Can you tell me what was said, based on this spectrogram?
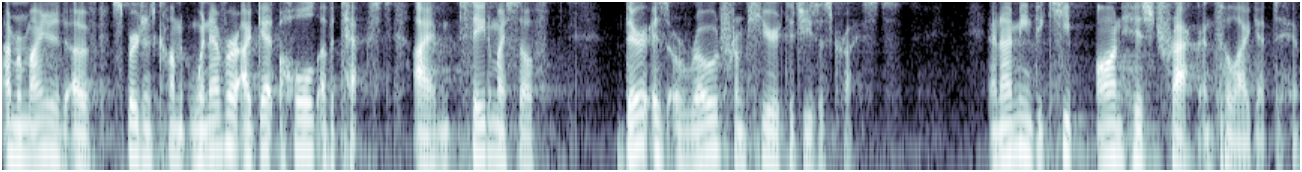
I'm reminded of Spurgeon's comment whenever I get a hold of a text, I say to myself, there is a road from here to Jesus Christ and I mean to keep on his track until I get to him.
